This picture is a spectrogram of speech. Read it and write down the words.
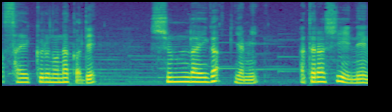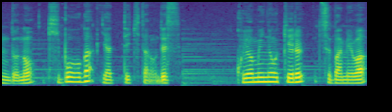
サイクルの中で春来がやみ新しい年度の希望がやってきたのです。暦における燕は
